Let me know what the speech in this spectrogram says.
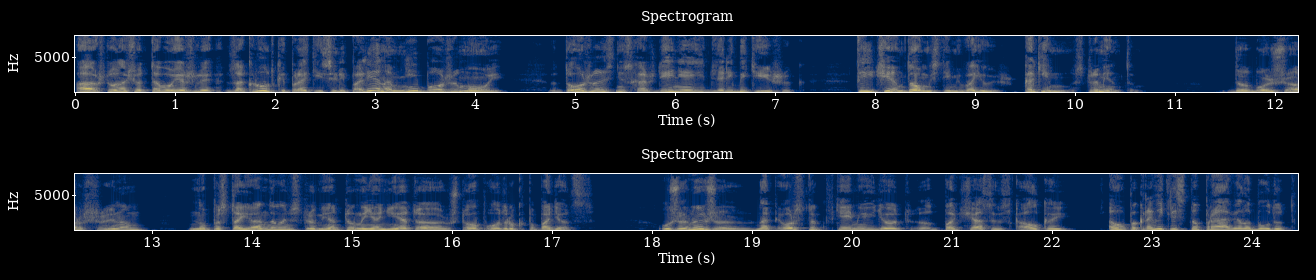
а что насчет того, ежели закруткой пройтись или поленом, не боже мой. Тоже снисхождение и для ребятишек. Ты чем дома с ними воюешь? Каким инструментом? — Да больше аршином. Но постоянного инструмента у меня нет, а что под руку попадется. У жены же наперсток в теме идет, подчас и скалкой. А у покровительства правила будут.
